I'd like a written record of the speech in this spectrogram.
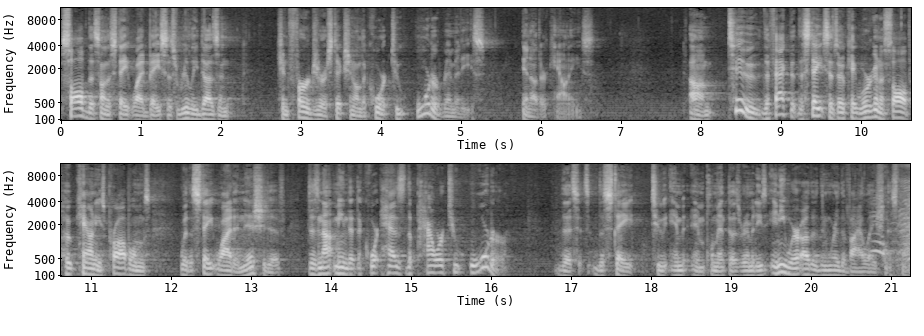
solve this on a statewide basis really doesn't confer jurisdiction on the court to order remedies in other counties. Um, two, the fact that the state says, okay, we're going to solve Hoke County's problems with a statewide initiative does not mean that the court has the power to order this, the state to Im- implement those remedies anywhere other than where the violation is found.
